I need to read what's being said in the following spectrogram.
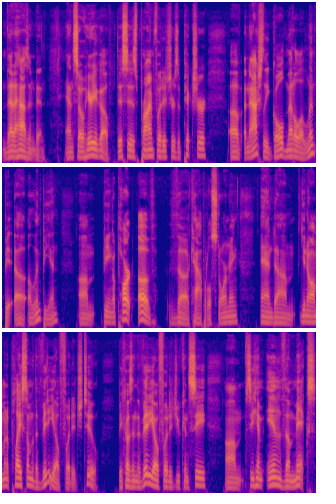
that it hasn't been. And so here you go. This is prime footage. There's a picture of an actually gold medal Olympi- uh, Olympian um, being a part of the Capitol storming. And, um, you know, I'm going to play some of the video footage too, because in the video footage, you can see, um, see him in the mix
